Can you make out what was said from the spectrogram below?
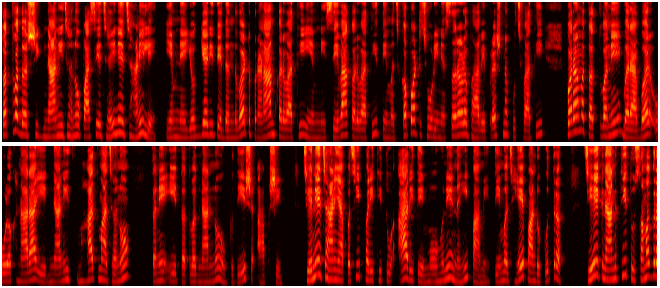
તત્વદર્શી જ્ઞાનીજનો પાસે જઈને જાણી લે. એમને યોગ્ય રીતે દંડવટ, પ્રણામ કરવાથી, એમની સેવા કરવાથી તેમજ કપટ છોડીને સરળ ભાવે પ્રશ્ન પૂછવાથી પરમ તત્વને બરાબર ઓળખનારા એ જ્ઞાની મહાત્માજનો તને એ તત્વજ્ઞાનનો ઉપદેશ આપશે. જેને જાણ્યા પછી ફરીથી તું આ રીતે મોહને નહીં પામે. તેમજ, હે પાંડુપુત્ર જે જ્ઞાનથી તું સમગ્ર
